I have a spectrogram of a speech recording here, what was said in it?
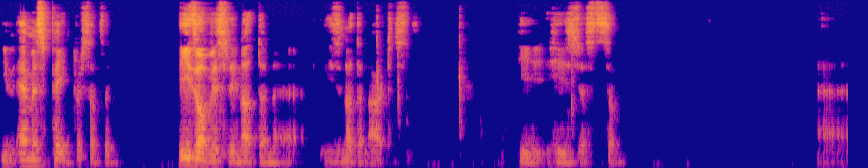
in MS Paint or something. He's obviously not an, uh, he's not an artist. He, he's just some, uh,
